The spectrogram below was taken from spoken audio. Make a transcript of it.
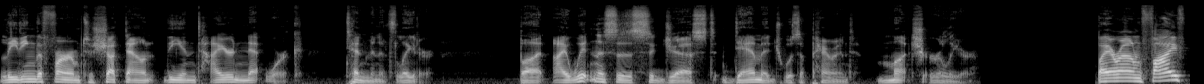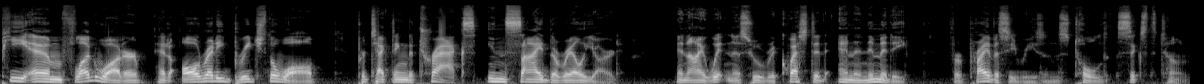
leading the firm to shut down the entire network 10 minutes later. But eyewitnesses suggest damage was apparent much earlier. By around 5 p.m., floodwater had already breached the wall, protecting the tracks inside the rail yard. An eyewitness who requested anonymity for privacy reasons, told Sixth Tone.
